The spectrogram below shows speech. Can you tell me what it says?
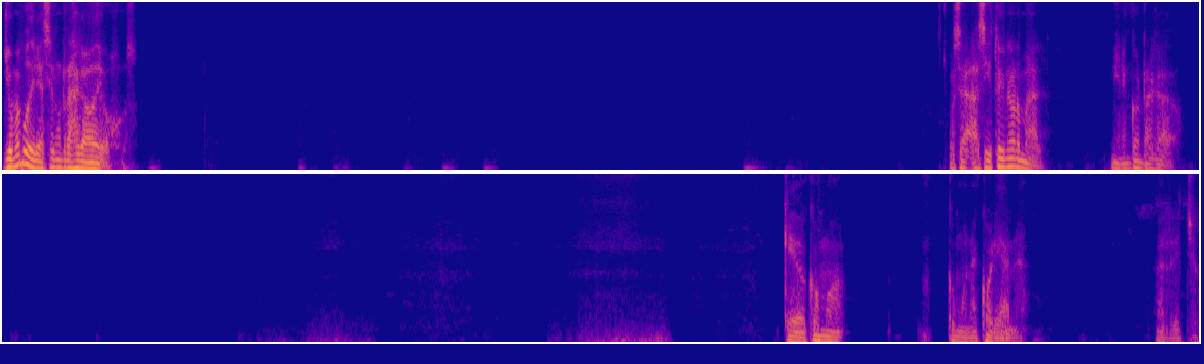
Yo me podría hacer un rasgado de ojos. O sea, así estoy normal. Miren con rasgado. Quedó como, como una coreana. Arrecho.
